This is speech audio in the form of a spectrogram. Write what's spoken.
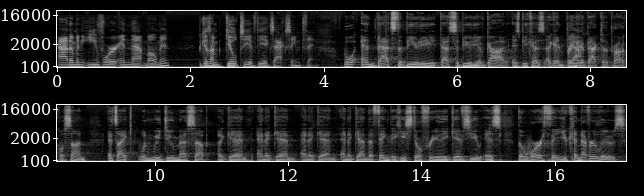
Adam and Eve were in that moment because I'm guilty of the exact same thing. Well, and that's the beauty. That's the beauty of God is because again, bringing Yeah. it back to the prodigal son. It's like when we do mess up again and again and again and again, the thing that He still freely gives you is the worth that you can never lose,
